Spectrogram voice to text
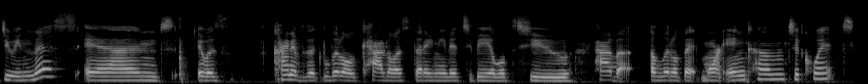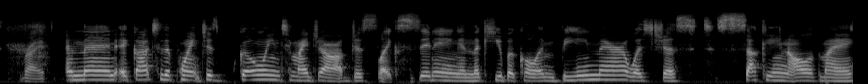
doing this. And it was kind of the little catalyst that I needed to be able to have a, a little bit more income to quit. Right. And then it got to the point just going to my job, just like sitting in the cubicle and being there was just sucking all of my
